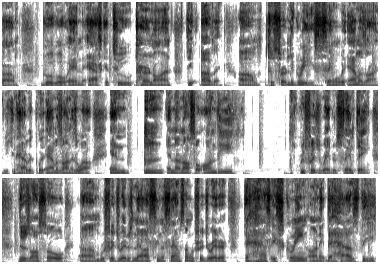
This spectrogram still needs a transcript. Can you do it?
um, Google and ask it to turn on the oven um, to certain degrees. Same with Amazon. You can have it with Amazon as well, and and then also on the refrigerators, same thing. There's also um, refrigerators now. I've seen a Samsung refrigerator that has a screen on it that has the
